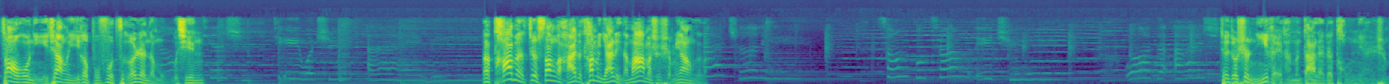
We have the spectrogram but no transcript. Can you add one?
照顾你这样一个不负责任的母亲，那他们这三个孩子，他们眼里的妈妈是什么样子的？这就是你给他们带来的童年，是吗？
